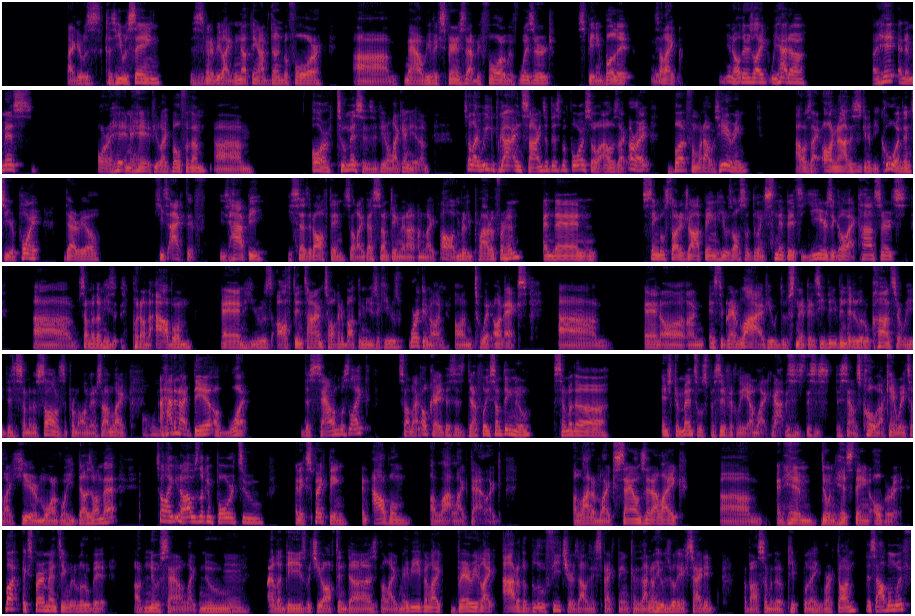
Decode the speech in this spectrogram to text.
Like it was because he was saying this is going to be like nothing I've done before. Um, now we've experienced that before with Wizard, Speeding Bullet. Yeah. So like, you know, there's like we had a a hit and a miss, or a hit and a hit if you like both of them, um, or two misses if you don't like any of them. So like we've gotten signs of this before. So I was like, all right. But from what I was hearing, I was like, oh, nah, this is going to be cool. And then to your point, Dario, he's active, he's happy, he says it often. So, like, that's something that I'm like, oh, I'm really proud of for him. And then singles started dropping. He was also doing snippets years ago at concerts. Um, some of them he's put on the album. And he was oftentimes talking about the music he was working on on Twitter, on X. Um, and on Instagram Live, he would do snippets. He even did a little concert where he did some of the songs from on there. So I'm like, oh, yeah. I had an idea of what the sound was like. So I'm like, okay, this is definitely something new. Some of the instrumentals specifically, I'm like, nah, this is this is this sounds cold. I can't wait to like hear more of what he does on that. So like, you know, I was looking forward to and expecting an album a lot like that, like a lot of like sounds that I like, um, and him doing his thing over it, but experimenting with a little bit of new sound, like new mm. melodies, which he often does, but like maybe even like very like out of the blue features I was expecting because I know he was really excited about some of the people that he worked on this album with.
